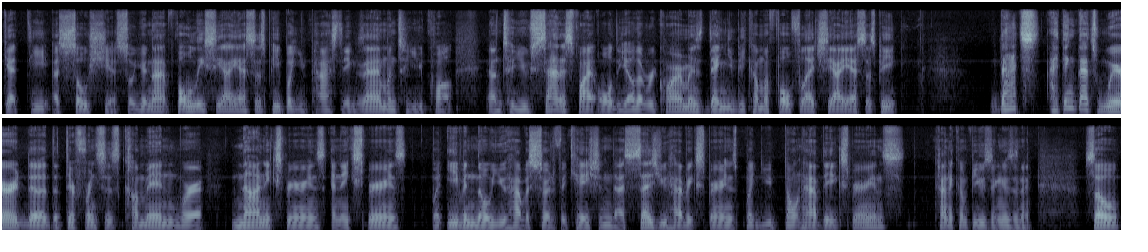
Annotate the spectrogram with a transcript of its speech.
get the associate. So you're not fully CISSP but you pass the exam until you qual until you satisfy all the other requirements then you become a full-fledged CISSP that's I think that's where the the differences come in where non-experience and experience but even though you have a certification that says you have experience but you don't have the experience kind of confusing isn't it? So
